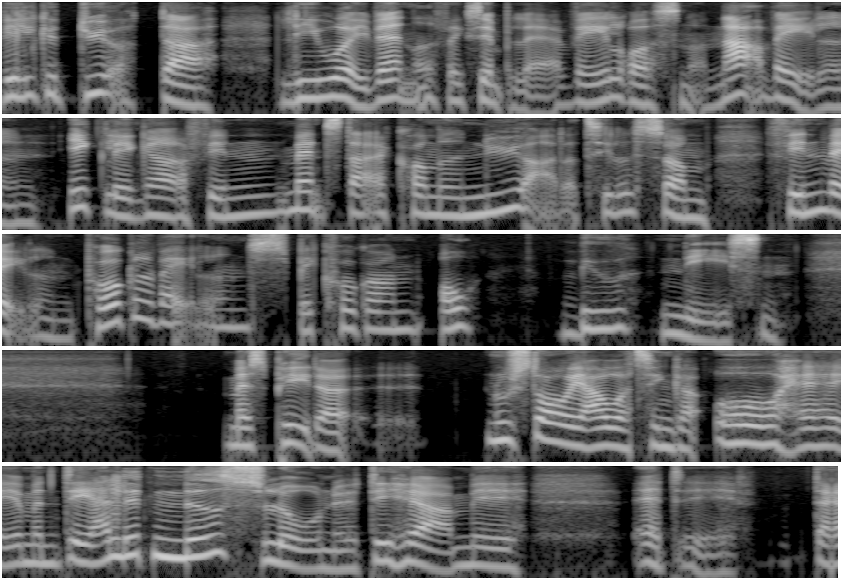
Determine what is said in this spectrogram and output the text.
hvilke dyr, der lever i vandet. For eksempel er valrossen og narvalen ikke længere at finde, mens der er kommet nye arter til, som finvalen, pukkelvalen, spækhuggeren og hvidnæsen. Mads Peter, nu står jeg jo og tænker, åh, jamen, det er lidt nedslående, det her med, at øh, der,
